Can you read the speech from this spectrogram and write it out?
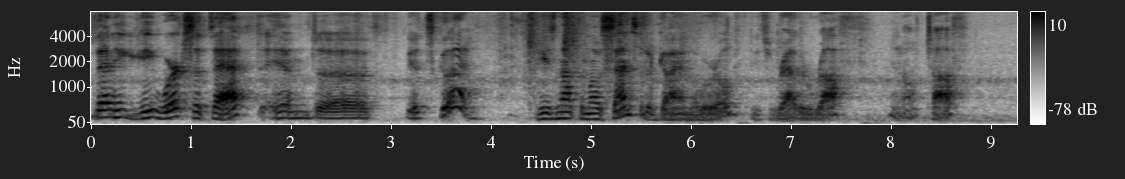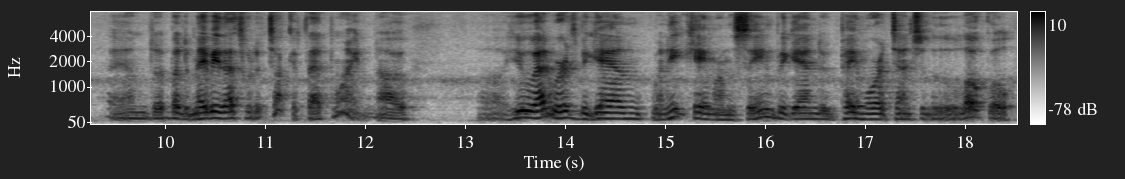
then he, he works at that, and uh, it's good. He's not the most sensitive guy in the world. He's rather rough, you know, tough and uh, but maybe that's what it took at that point. Now, uh, Hugh Edwards began when he came on the scene began to pay more attention to the local,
